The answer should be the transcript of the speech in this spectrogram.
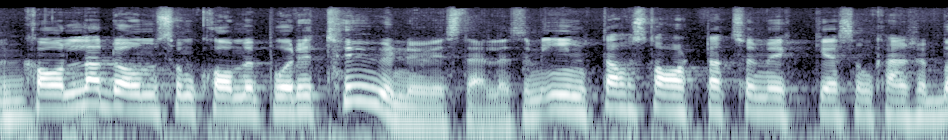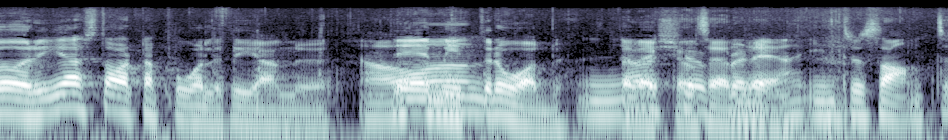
Så kolla de som kommer på retur nu istället, som inte har startat så mycket, som kanske börjar starta på lite grann nu. det är Ja, mitt råd för Jag veckans ändring. det. Intressant.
